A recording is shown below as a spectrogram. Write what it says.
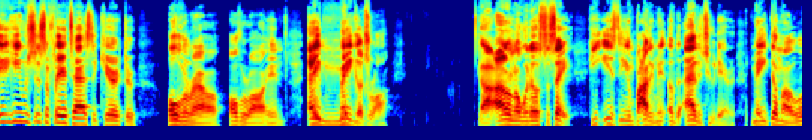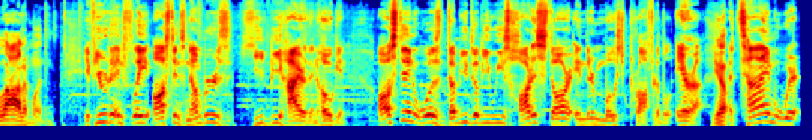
he was just a fantastic character overall, overall, and a mega draw. I don't know what else to say. He is the embodiment of the Attitude Era. Made them a lot of money. If you were to inflate Austin's numbers, he'd be higher than Hogan. Austin was WWE's hottest star in their most profitable era. Yep. A time where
